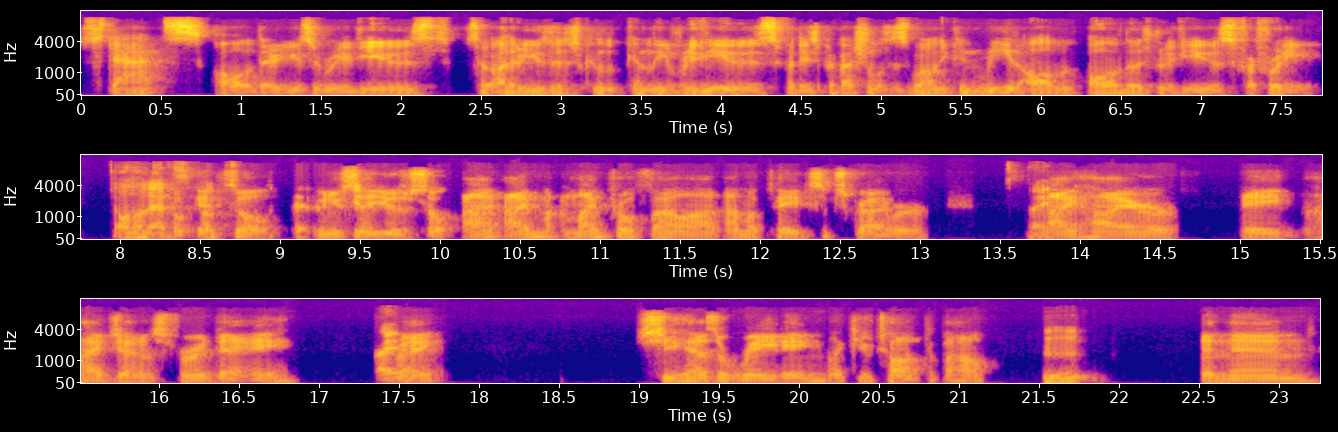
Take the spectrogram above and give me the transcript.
stats, all of their user reviews. So other users can, can leave reviews for these professionals as well. And You can read all all of those reviews for free. All of that's Okay, up- so when you say user, so I, I'm my profile on. I'm a paid subscriber. Right. I hire a hygienist for a day, right, right? She has a rating, like you talked about, Mhm. and then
